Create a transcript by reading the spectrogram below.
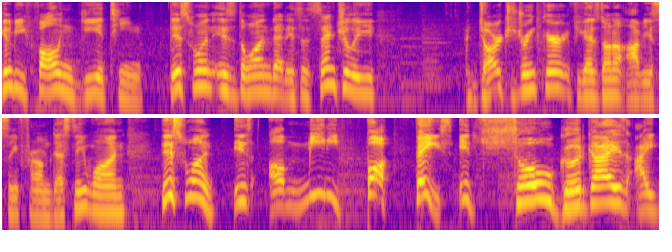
it's gonna be Falling Guillotine. This one is the one that is essentially Dark Drinker, if you guys don't know, obviously from Destiny 1. This one is a meaty fuck face. It's so good, guys. I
